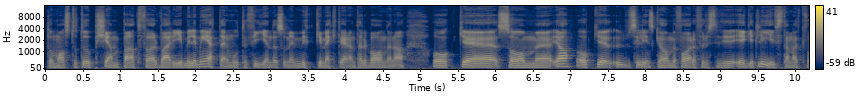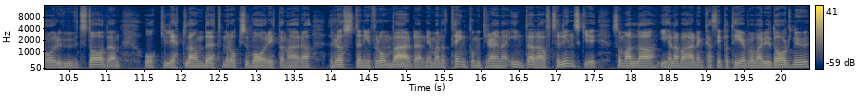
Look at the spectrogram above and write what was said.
De har stått upp, kämpat för varje millimeter mot en fiende som är mycket mäktigare än talibanerna och eh, som, eh, ja, och eh, Zelenskyj har med fara för sitt eget liv stannat kvar i huvudstaden och lett landet, men också varit den här rösten inför omvärlden. Jag menar, tänk om Ukraina inte hade haft Zelenskyj som alla i hela världen kan se på tv varje dag nu.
